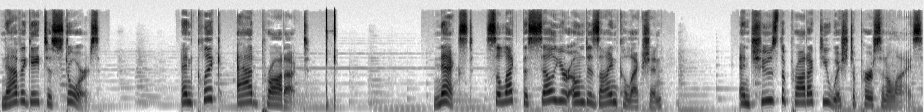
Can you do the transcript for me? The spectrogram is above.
Navigate to Stores and click Add Product. Next, select the Sell Your Own Design collection and choose the product you wish to personalize.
